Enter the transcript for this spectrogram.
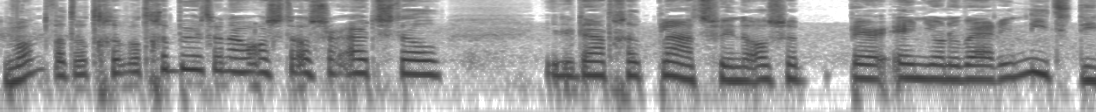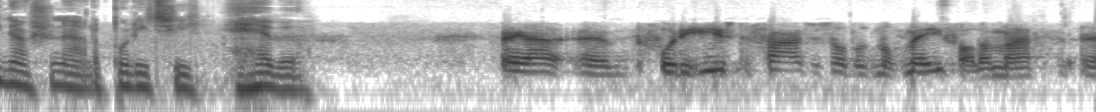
Want wat, wat, wat gebeurt er nou als, als er uitstel inderdaad gaat plaatsvinden... als we per 1 januari niet die nationale politie hebben? Nou ja, uh, voor de eerste fase zal dat nog meevallen. Maar uh,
